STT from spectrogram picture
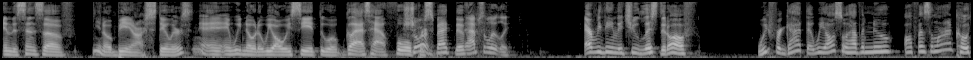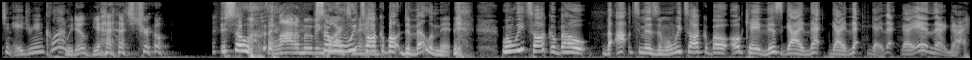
in the sense of you know being our Steelers, and, and we know that we always see it through a glass half full Sure. perspective. Absolutely. Everything that you listed off, we forgot that we also have a new offensive line coach in Adrian Klemm. We do. Yeah, that's true. So It's a lot of moving so parts. when we man. talk about development, when we talk about the optimism, when we talk about okay, this guy, that guy, that guy, that guy, and that guy,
